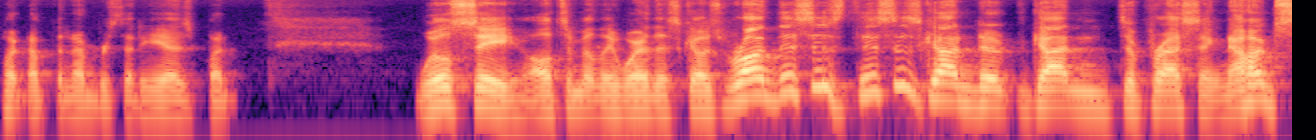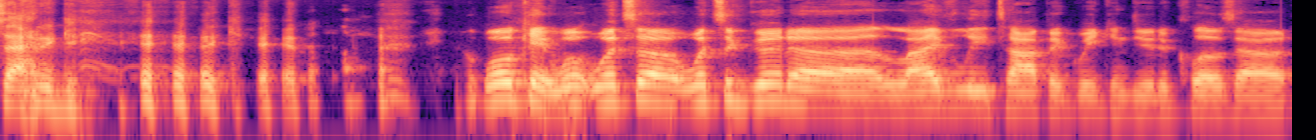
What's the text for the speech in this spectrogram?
putting up the numbers that he is? But we'll see ultimately where this goes. Ron, this is this has gotten to, gotten depressing. Now I'm sad again. again. well, okay. What, what's a what's a good uh, lively topic we can do to close out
